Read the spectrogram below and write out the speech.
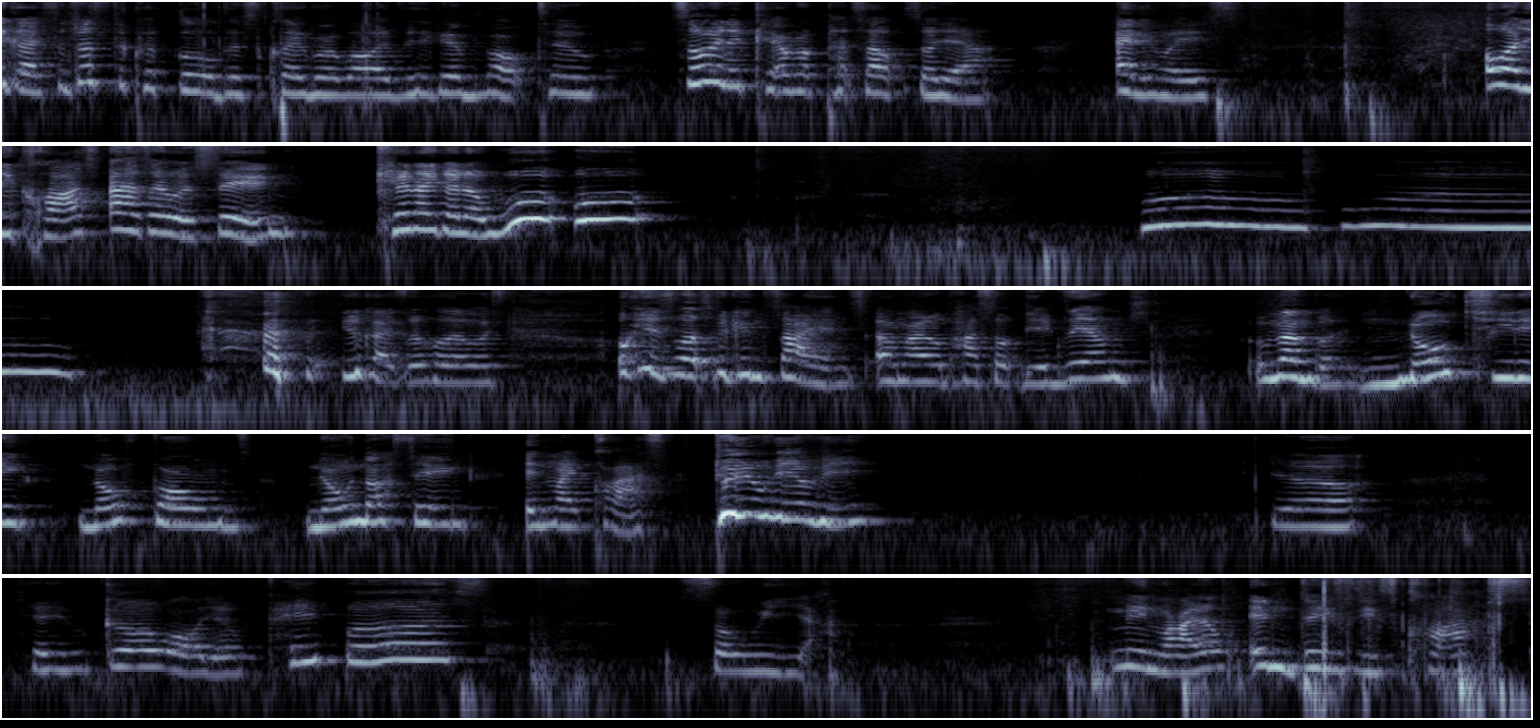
Okay guys, so just a quick little disclaimer while I begin part two. Sorry the camera cuts out, so yeah. Anyways. Already class, as I was saying, can I get a woo woo? Woo woo. you guys are hilarious. Okay, so let's begin science. Um, I will pass out the exams. Remember, no cheating, no phones, no nothing in my class. Do you hear me? Yeah. Here you go, all your papers. So yeah. Meanwhile, in Daisy's class,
